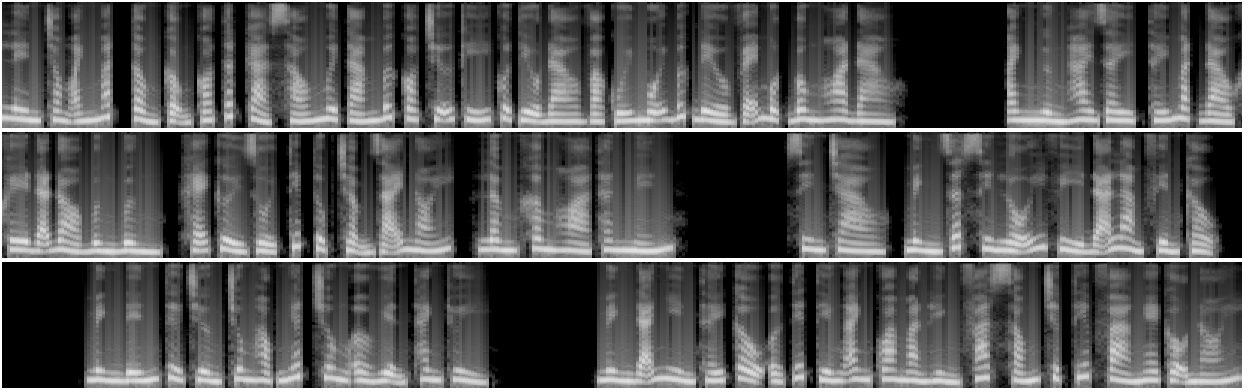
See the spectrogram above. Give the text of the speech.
lên trong ánh mắt tổng cộng có tất cả 68 bức có chữ ký của tiểu đào và cuối mỗi bức đều vẽ một bông hoa đào. Anh ngừng hai giây, thấy mặt đào khê đã đỏ bừng bừng, khẽ cười rồi tiếp tục chậm rãi nói, Lâm Khâm Hòa thân mến. Xin chào, mình rất xin lỗi vì đã làm phiền cậu. Mình đến từ trường trung học nhất trung ở huyện Thanh Thủy. Mình đã nhìn thấy cậu ở tiết tiếng Anh qua màn hình phát sóng trực tiếp và nghe cậu nói.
